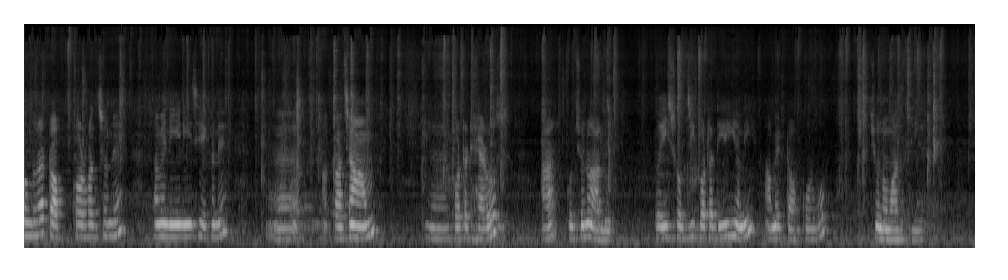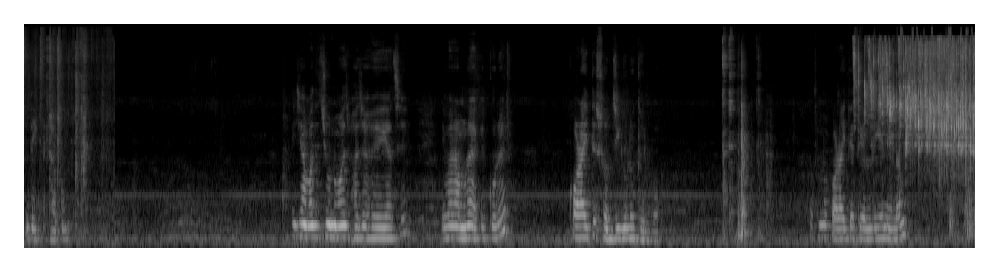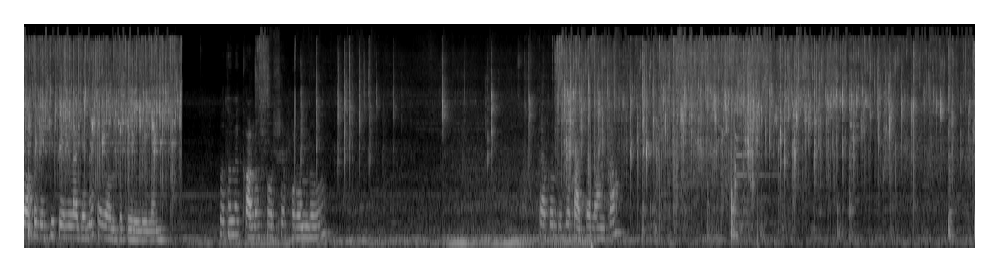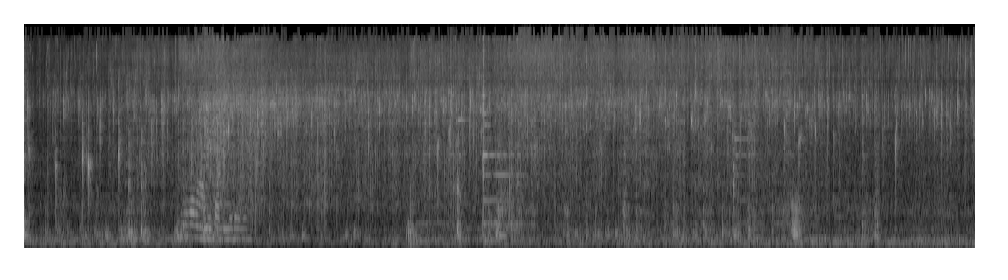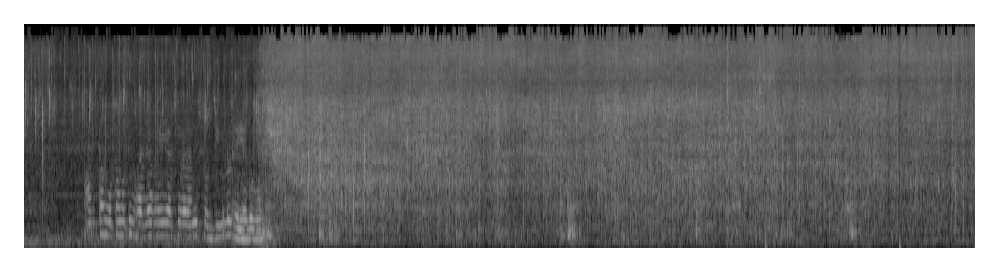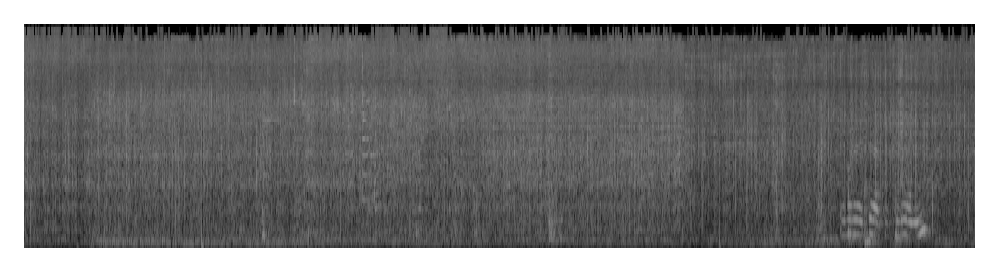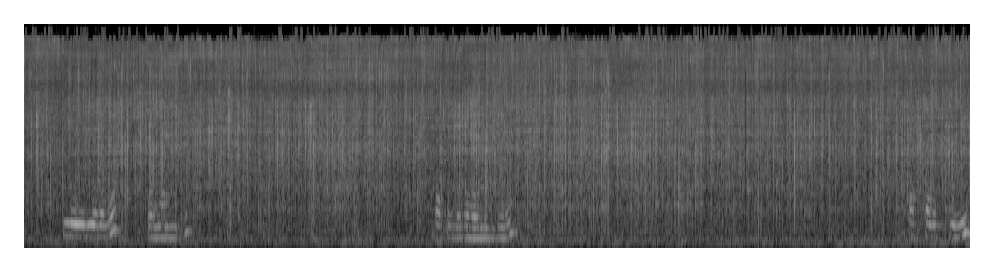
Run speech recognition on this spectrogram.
বন্ধুরা টপ করবার জন্য আমি নিয়ে নিয়েছি এখানে কাঁচা আম কটা ঢ্যাঁড়স আর কুচনো আলু। তো এই সবজি কটা দিয়েই আমি আমের টক করব, চুনো মাছ দিয়ে। দেখতে থাকুন। এই যে আমাদের চুনো মাছ ভাজা হয়ে গেছে, এবার আমরা এক এক করে কড়াইতে সবজিগুলো তুলব। প্রথমে কড়াইতে তেল দিয়ে নিলাম। তত বেশি তেল লাগে না, তাই অল্প তেল দিলাম। প্রথমে কালো সর্ষে ফোড়ন দেবো। তারপর দুটো কাঁচা লঙ্কা এবার আমটা দিয়ে দেবো আমটা মোটামুটি ভাজা হয়ে গেছে, এবার আমি সবজিগুলো ঢেলে দেবো। এবারে এতে এক করে আমি নুন দিয়ে দেবো পরিমাণ মতো। তারপর দেবো হলুদ চামচ চিনি।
